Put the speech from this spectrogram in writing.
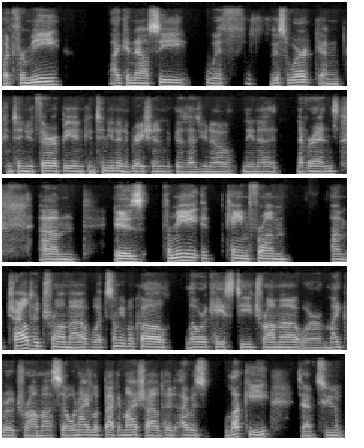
but for me, I can now see with this work and continued therapy and continued integration, because as you know, Nina, it never ends, um, is for me, it came from um, childhood trauma, what some people call lowercase t trauma or micro trauma. So when I look back at my childhood, I was lucky to have two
